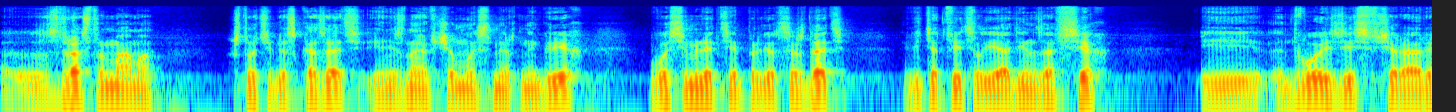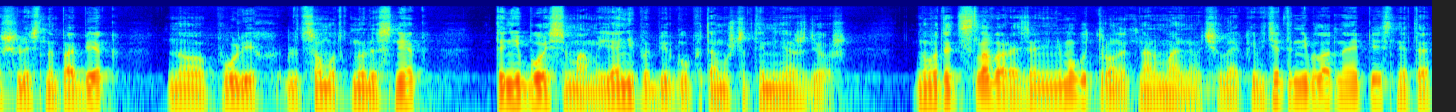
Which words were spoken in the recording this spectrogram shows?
«Здравствуй, мама, что тебе сказать? Я не знаю, в чем мой смертный грех», Восемь лет тебе придется ждать, ведь ответил я один за всех. И двое здесь вчера решились на побег, но пули их лицом уткнули снег. Ты не бойся, мама, я не побегу, потому что ты меня ждешь. Ну вот эти слова, разве они не могут тронуть нормального человека? Ведь это не блатная песня, это,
